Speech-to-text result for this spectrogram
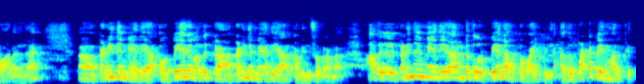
பாடலில் கணித மேதையார் அவர் பேரை வந்து க கணித மேதையார் அப்படின்னு சொல்கிறாங்க அது கணித மேதையார்ன்றது ஒரு பேராக இருக்க வாய்ப்பில்லை. அது ஒரு பட்டப்பேர் மாதிரி இருக்குது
